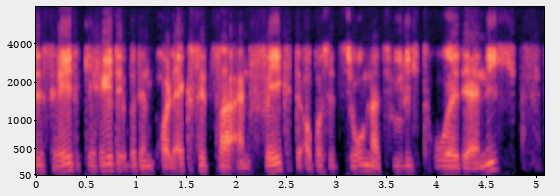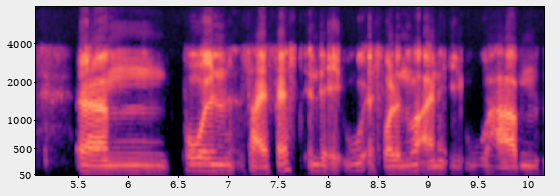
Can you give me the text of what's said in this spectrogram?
das Gerede über den Poll-Exit sei ein Fake der Opposition, natürlich drohe der nicht. Ähm, Polen sei fest in der EU, es wolle nur eine EU haben,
